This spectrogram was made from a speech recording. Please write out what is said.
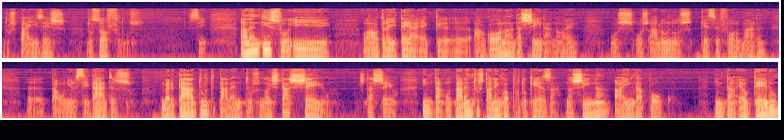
dos países lusófonos. Sim. Além disso, e a outra ideia é que eh, agora da China, não é? Os, os alunos que se formarem eh, da universidades, mercado de talentos não está cheio, está cheio. Então, o talentos da língua portuguesa na China ainda há pouco. Então, eu quero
